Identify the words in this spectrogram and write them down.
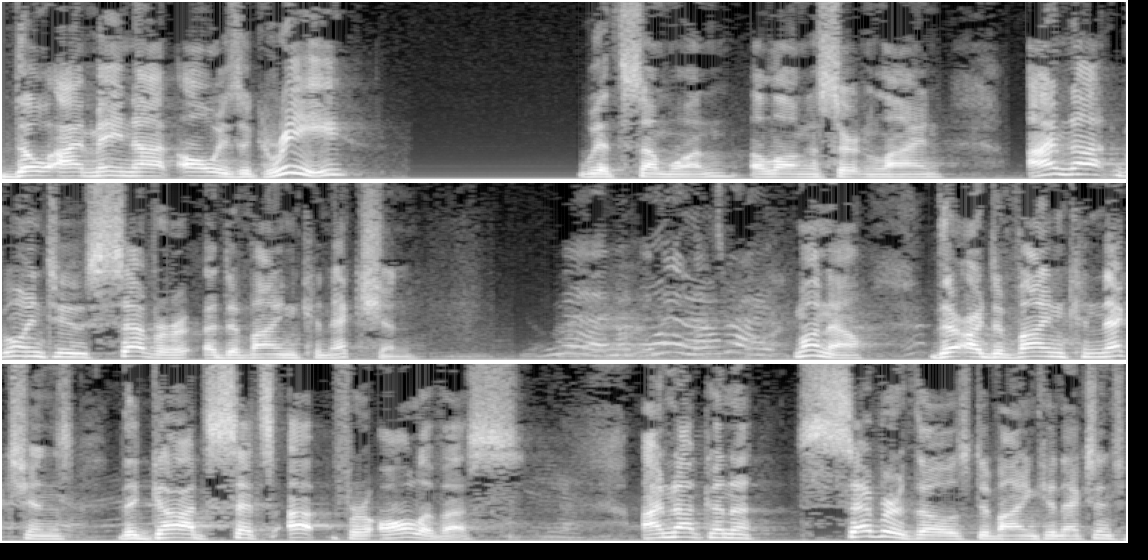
Though I may not always agree with someone along a certain line, I'm not going to sever a divine connection. Amen. Amen. That's right. Come on now. There are divine connections that God sets up for all of us. I'm not going to sever those divine connections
